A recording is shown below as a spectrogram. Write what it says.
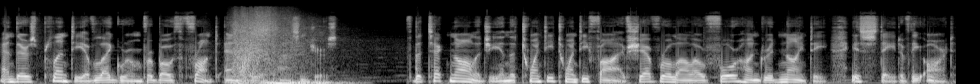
and there's plenty of legroom for both front and rear passengers. The technology in the 2025 Chevrolet 490 is state-of-the-art.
